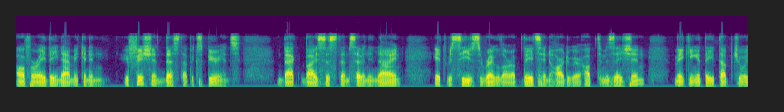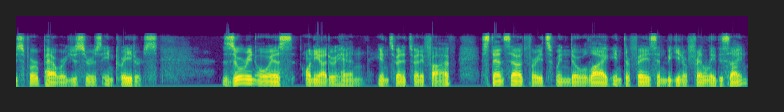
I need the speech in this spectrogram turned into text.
offer a dynamic and efficient desktop experience. Backed by System 79, it receives regular updates in hardware optimization, making it a top choice for power users and creators. Zorin OS, on the other hand, in 2025, stands out for its window-like interface and beginner-friendly design,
